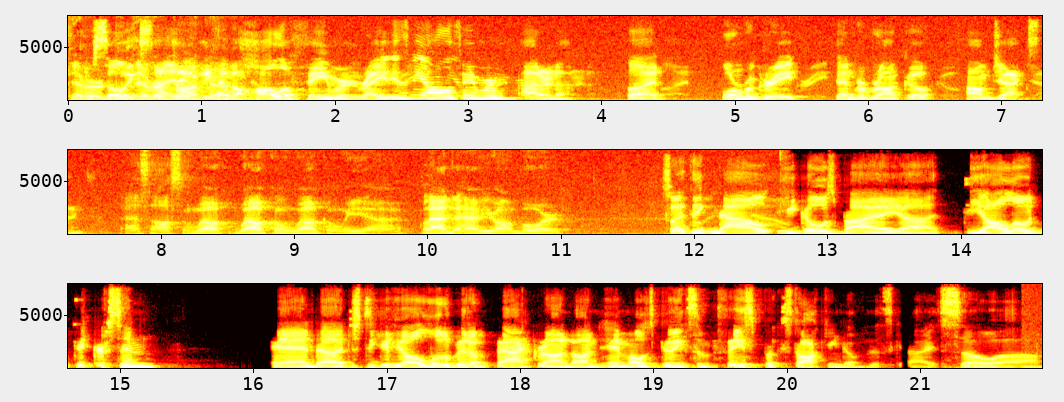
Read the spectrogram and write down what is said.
Denver, I'm so excited. We have a Hall of Famer, right? Isn't he a Hall of Famer? I don't know. But former great Denver Bronco, Tom Jackson. That's awesome. Well, welcome, welcome. We uh, glad to have you on board. So I think now he goes by uh, Diallo Dickerson. And uh, just to give you all a little bit of background on him, I was doing some Facebook stalking of this guy. So um,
